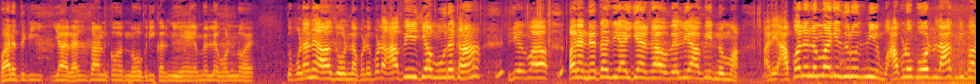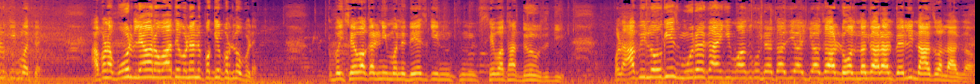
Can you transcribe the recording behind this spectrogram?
भारत की या राजस्थान को नौकरी करनी है एमएलए बनना है तो बनाने हाथ जोड़ना पड़े पर आप ही क्या मूर्ख हाँ ये वा- अरे नेताजी आई गया वेली आप ही नम्मा अरे આપણને નમવા की जरूरत नहीं આપણો બોટ લાખ રૂપિયાનો કિંમત है આપણા બોટ લેવાનો વાતે બનાને પગે પડનો પડે કે ભાઈ સેવા करनी મને देश की सेवा था देव दी पर आप ही लोग इस मूर्ख आए कि मास को नेताजी क्या साल ढोल नगारा पहली नाचवा लाग जाओ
